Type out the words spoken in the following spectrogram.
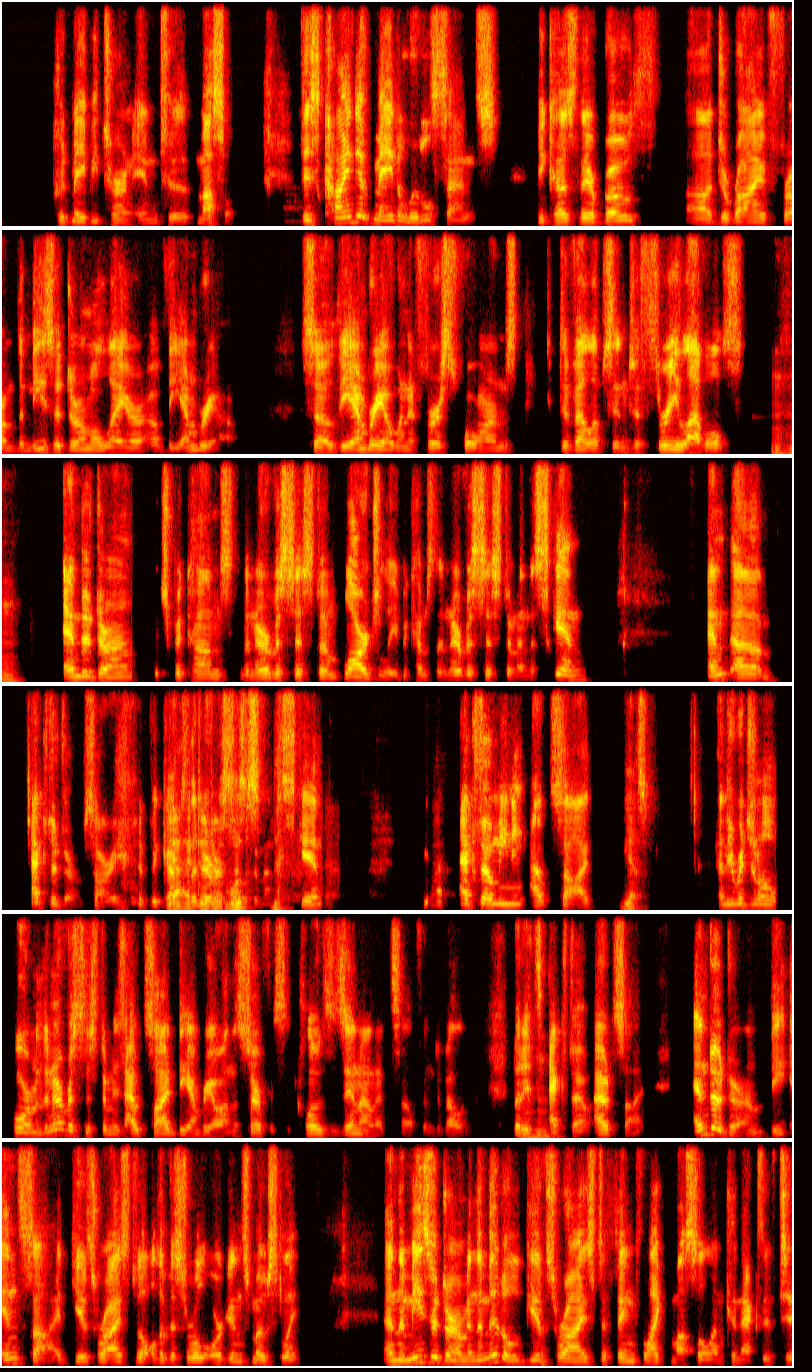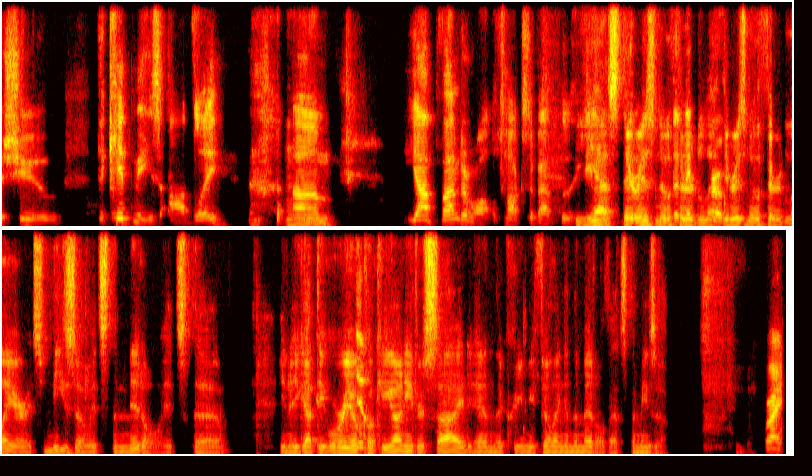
could maybe turn into muscle. This kind of made a little sense because they're both uh, derived from the mesodermal layer of the embryo. So the embryo, when it first forms, develops into three levels hmm endoderm, which becomes the nervous system, largely becomes the nervous system and the skin, and um, ectoderm, sorry, it becomes Yeah, the nervous Whoops. system and the skin. Yeah, ecto meaning outside, Yes. and the original form of the nervous system is outside the embryo on the surface. It closes in on itself in development, but it's Mhm. ecto, outside. Endoderm, the inside, gives rise to all the visceral organs mostly. And the mesoderm in the middle gives rise to things like muscle and connective tissue, the kidneys, oddly. Mhm. Um, Jaap van der Wal talks about the, the- yes. There is no the third. La- necro- there is no third layer. It's meso. It's the middle. It's the. You know, you got the Oreo cookie on either side and the creamy filling in the middle. That's the meso. Right.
